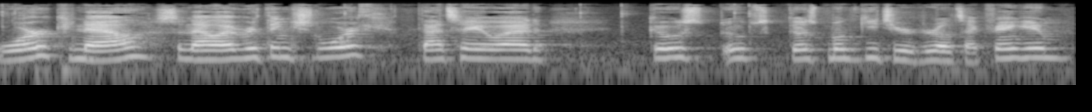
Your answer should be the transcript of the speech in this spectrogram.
work now. So now everything should work. That's how you add ghost oops, ghost monkey to your Gorilla Tag fan game.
